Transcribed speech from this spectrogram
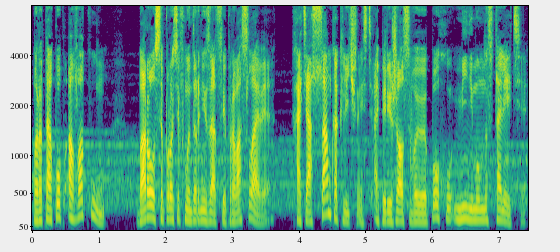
Протопоп Авакум боролся против модернизации православия, хотя сам как личность опережал свою эпоху минимум на столетие.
